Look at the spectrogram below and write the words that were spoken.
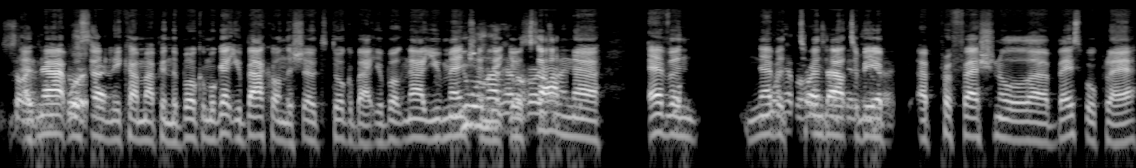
side. And that will certainly come up in the book, and we'll get you back on the show to talk about your book. Now, you mentioned you that your son, uh, Evan, never turned out to be a, a professional uh, baseball player.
